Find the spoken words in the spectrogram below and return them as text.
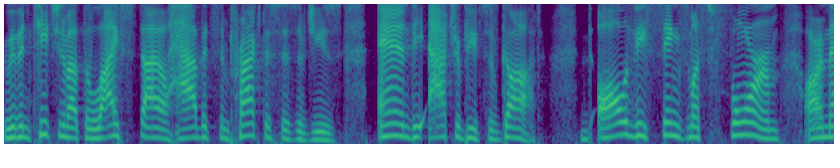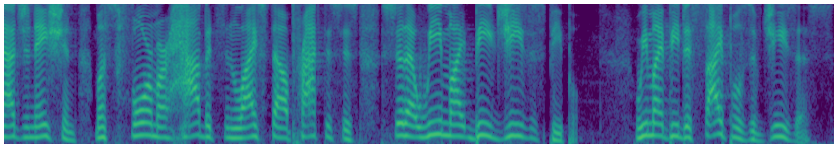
We've been teaching about the lifestyle, habits, and practices of Jesus and the attributes of God. All of these things must form our imagination, must form our habits and lifestyle practices so that we might be Jesus people. We might be disciples of Jesus.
